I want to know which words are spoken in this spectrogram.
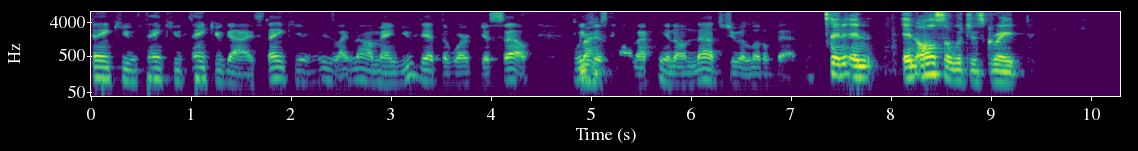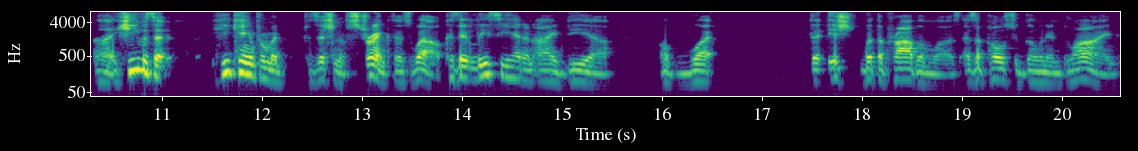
thank you thank you thank you guys. Thank you. He's like no man you did the work yourself. We right. just kind of you know nudged you a little bit. And and and also which is great uh, he was a he came from a position of strength as well because at least he had an idea of what the issue what the problem was as opposed to going in blind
